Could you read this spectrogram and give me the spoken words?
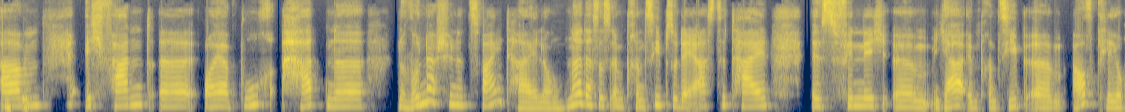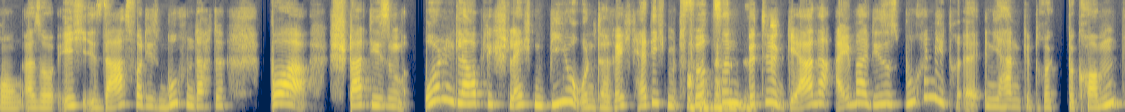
Ähm, ich fand, äh, euer Buch hat eine eine wunderschöne Zweiteilung. Ne? Das ist im Prinzip so der erste Teil, ist, finde ich, ähm, ja, im Prinzip ähm, Aufklärung. Also ich saß vor diesem Buch und dachte, boah, statt diesem unglaublich schlechten Bio-Unterricht hätte ich mit 14 bitte gerne einmal dieses Buch in die, äh, in die Hand gedrückt bekommen.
